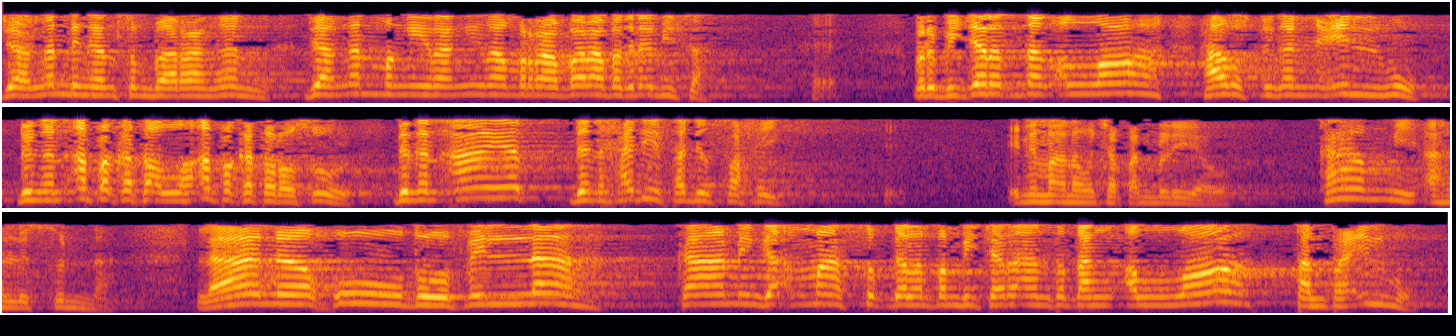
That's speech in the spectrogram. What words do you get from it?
jangan dengan sembarangan, jangan mengira-ngira meraba-raba tidak bisa. Berbicara tentang Allah harus dengan ilmu, dengan apa kata Allah, apa kata Rasul, dengan ayat dan hadis-hadis sahih. Ini makna ucapan beliau. Kami ahlu sunnah. La nakhudu fillah. Kami nggak masuk dalam pembicaraan tentang Allah tanpa ilmu.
